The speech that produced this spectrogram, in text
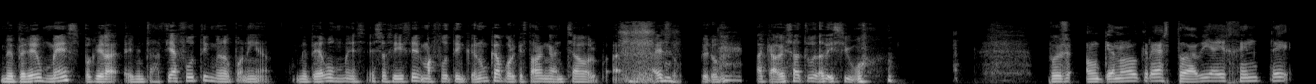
Me pegué un mes, porque eh, mientras hacía footing me lo ponía. Me pegué un mes. Eso se dice más footing que nunca porque estaba enganchado a, eso. Pero acabé saturadísimo. Pues aunque no lo creas, todavía hay gente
